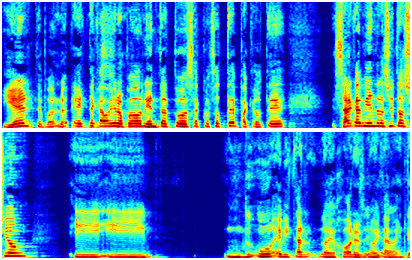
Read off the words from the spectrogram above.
Y él, te puede- este caballero puede orientar todas esas cosas a usted para que usted salga bien de la situación y, y uno evitar los Sí, lógicamente.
